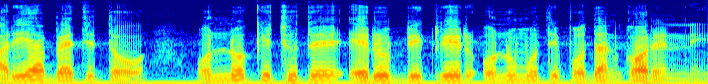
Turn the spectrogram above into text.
আরিয়া ব্যতীত অন্য কিছুতে এরূপ বিক্রির অনুমতি প্রদান করেননি।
